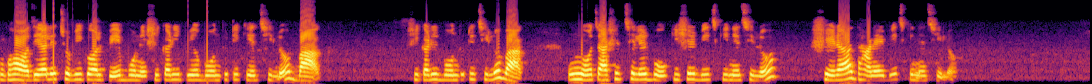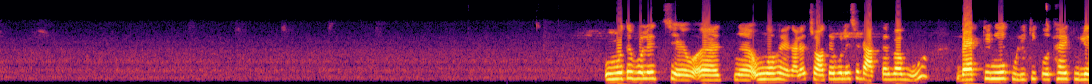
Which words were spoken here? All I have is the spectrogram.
ঘ দেয়ালের ছবি গল্পে বনে শিকারী প্রিয় বন্ধুটি কে ছিল? বাঘ। শিকারীর বন্ধুটি ছিল বাঘ। ও চাষির ছেলের বউ কিসের বীজ কিনেছিল? সেরা ধানের বীজ কিনেছিল। উঙোতে বলেছে উঙো হয়ে গেল। চতে বলেছে, ডাক্তারবাবু, ব্যাগটি নিয়ে কুলিটি কোথায় তুলে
